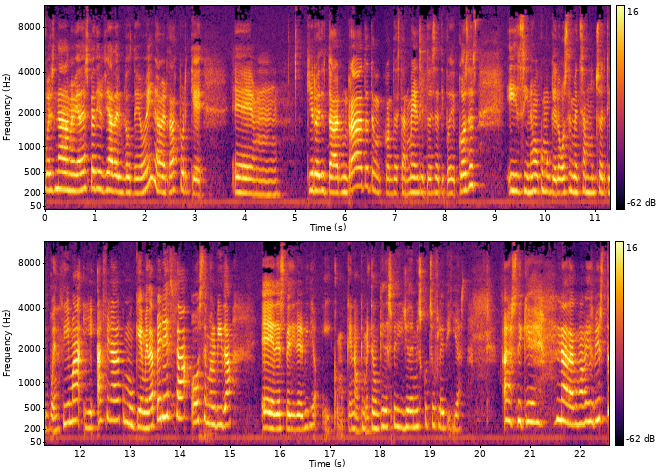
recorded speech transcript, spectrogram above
pues nada, me voy a despedir ya del blog de hoy, la verdad, porque em, quiero editar un rato, tengo que contestar mails y todo ese tipo de cosas. Y si no, como que luego se me echa mucho el tiempo encima y al final como que me da pereza o se me olvida eh, despedir el vídeo y como que no, que me tengo que despedir yo de mis cuchufletillas. Así que nada, como habéis visto,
